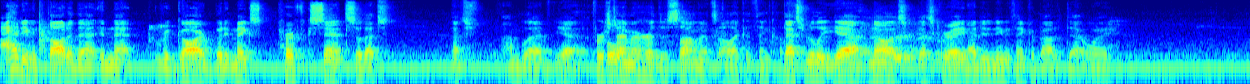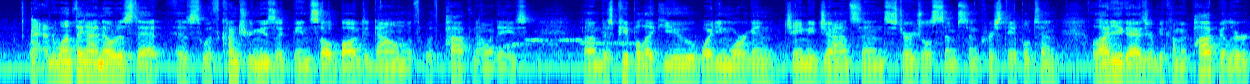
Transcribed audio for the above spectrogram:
I hadn't even thought of that in that regard, but it makes perfect sense. So that's that's I'm glad. Yeah, First cool. time I heard this song, that's all I could think of. That's really yeah. No, that's that's great. I didn't even think about it that way. And one thing I noticed that is with country music being so bogged down with, with pop nowadays, um, there's people like you, Whitey Morgan, Jamey Johnson, Sturgill Simpson, Chris Stapleton. A lot of you guys are becoming popular,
